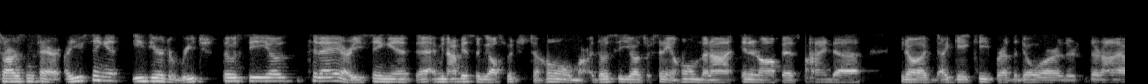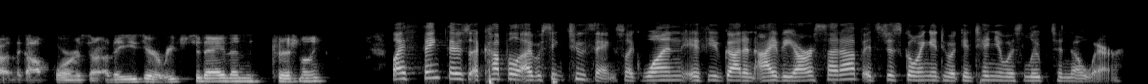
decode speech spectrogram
sorry, I was to say, are you seeing it easier to reach those CEOs today? Are you seeing it? I mean, obviously, we all switched to home. Those CEOs are sitting at home. They're not in an office behind a, you know, a, a gatekeeper at the door. They're they're not out in the golf course. Are, are they easier to reach today than traditionally? Well, I think there's a couple. I was seeing two things. Like one, if you've got an IVR set up, it's just going into a continuous loop to nowhere,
